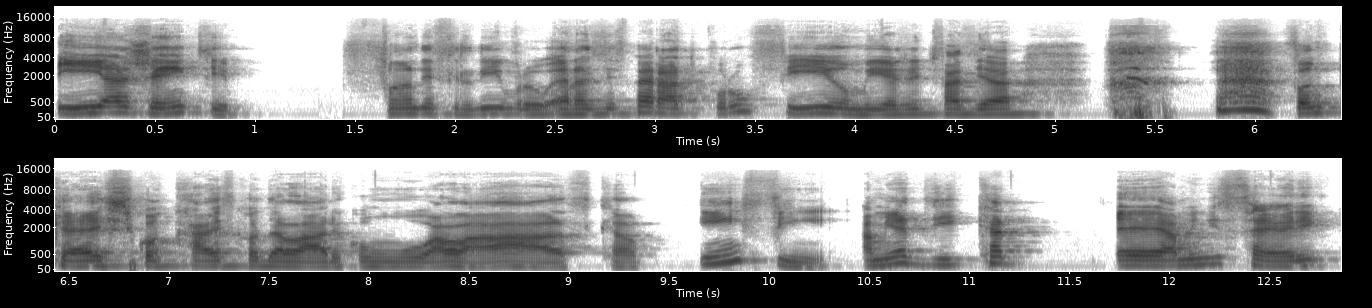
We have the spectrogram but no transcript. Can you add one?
E a gente, fã desse livro, era desesperado por um filme, e a gente fazia fancast com a Kai Scodelario como Alaska, Enfim, a minha dica é a minissérie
